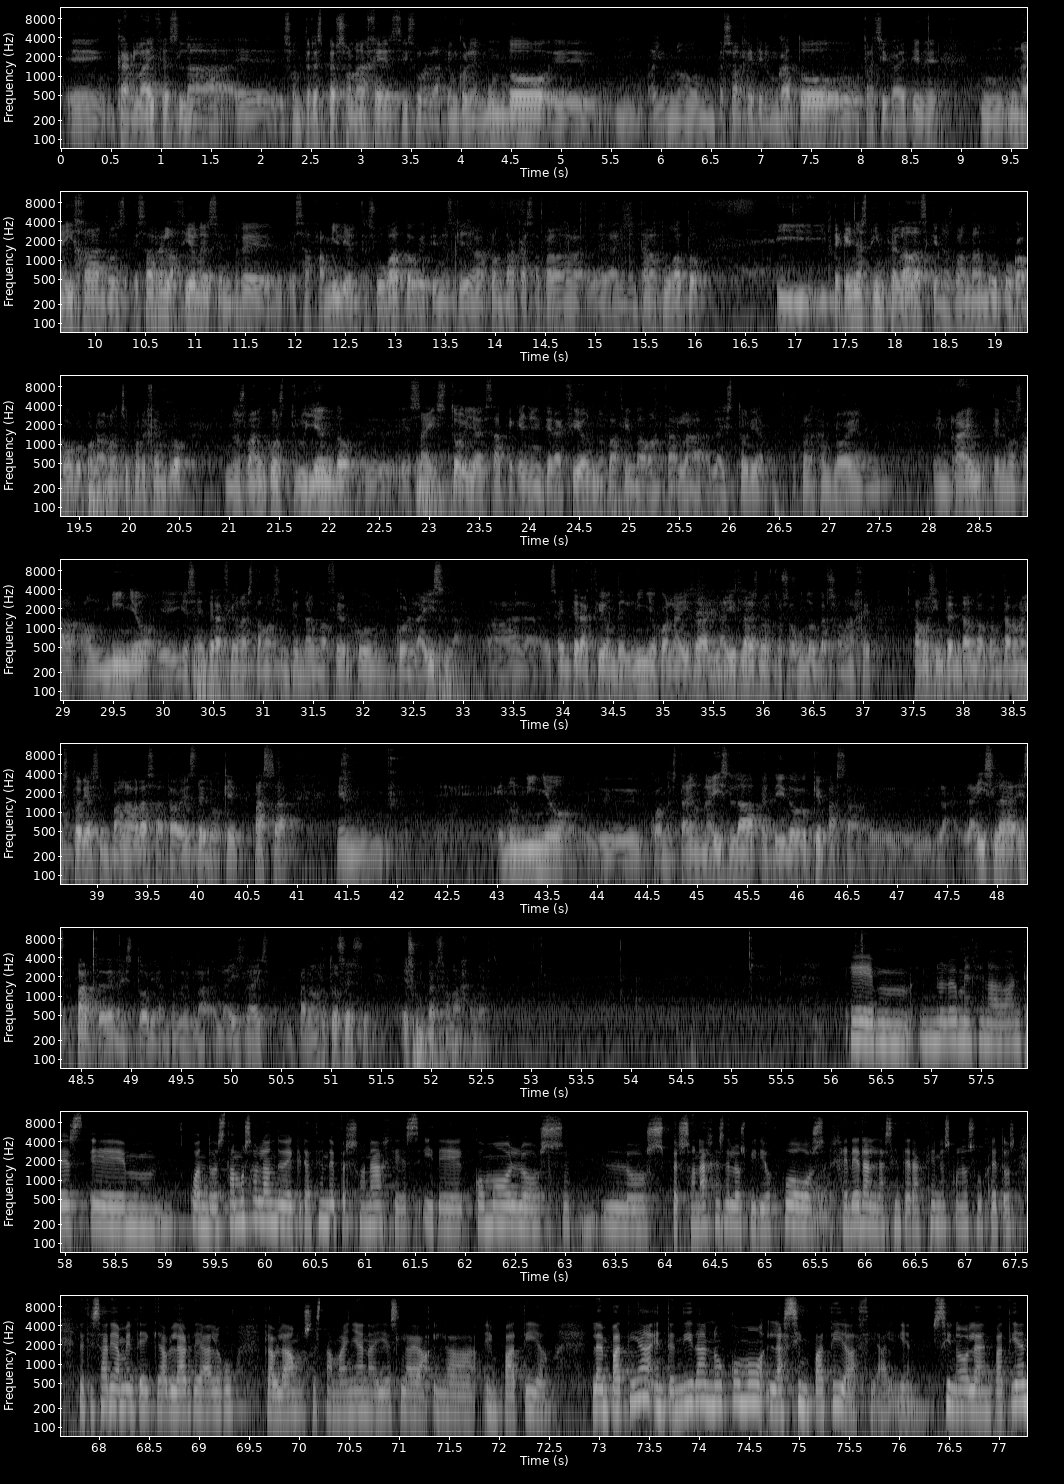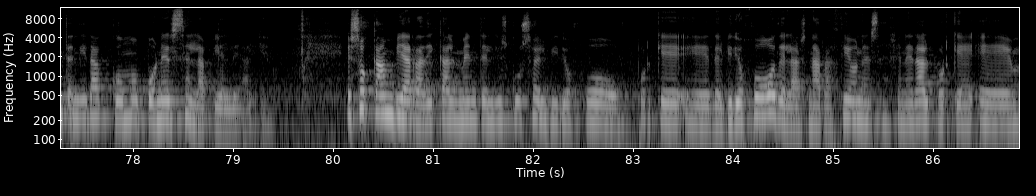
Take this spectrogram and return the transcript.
eh, Carlife es la, eh, son tres personajes y su relación con el mundo. Eh, hay un personaje que tiene un gato, otra chica que tiene una hija. Entonces, esas relaciones entre esa familia, entre su gato, que tienes que llegar pronto a casa para eh, alimentar a tu gato, y, pequeñas pinceladas que nos van dando poco a poco por la noche, por ejemplo, nos van construyendo esa historia, esa pequeña interacción, nos va haciendo avanzar la, la historia. Esto, por ejemplo, en en Rhyme tenemos a, un niño y esa interacción la estamos intentando hacer con, la isla. esa interacción del niño con la isla, la isla es nuestro segundo personaje. Estamos intentando contar una historia sin palabras a través de lo que pasa en, un niño eh, cuando está en una isla perdido. ¿Qué pasa? Eh, la, isla es parte de la historia, entonces la, isla es, para nosotros es un personaje más. Em, no lo he mencionado antes, em, cuando estamos hablando de creación de personajes y de cómo los, personajes de los videojuegos generan las interacciones con los sujetos, necesariamente hay que hablar de algo que hablábamos esta mañana y es la empatía. La empatía entendida no como la simpatía hacia alguien, sino la empatía entendida como ponerse en la piel de alguien. Eso cambia radicalmente el discurso del videojuego, porque, eh, del videojuego, de las narraciones en general, porque eh,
